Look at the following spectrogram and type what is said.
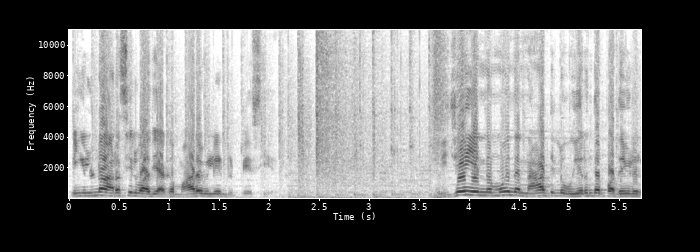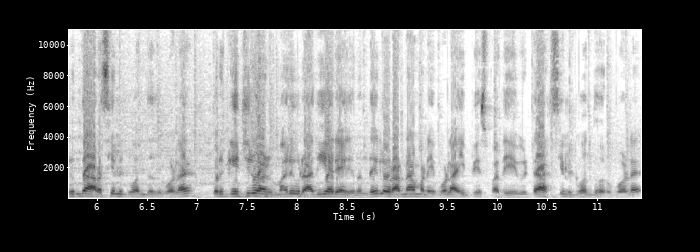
நீங்கள் இன்னும் அரசியல்வாதியாக மாறவில்லை என்று பேசியது. விஜய் என்னமோ இந்த நாட்டில் உயர்ந்த பதவியில் இருந்து அரசியலுக்கு வந்தது போல ஒரு கெஜ்ரிவால் மாதிரி ஒரு அதிகாரியாக இருந்து இல்லை ஒரு அண்ணாமலை போல ஐபிஎஸ் பதவியை விட்டு அரசியலுக்கு வந்தவர் போல.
